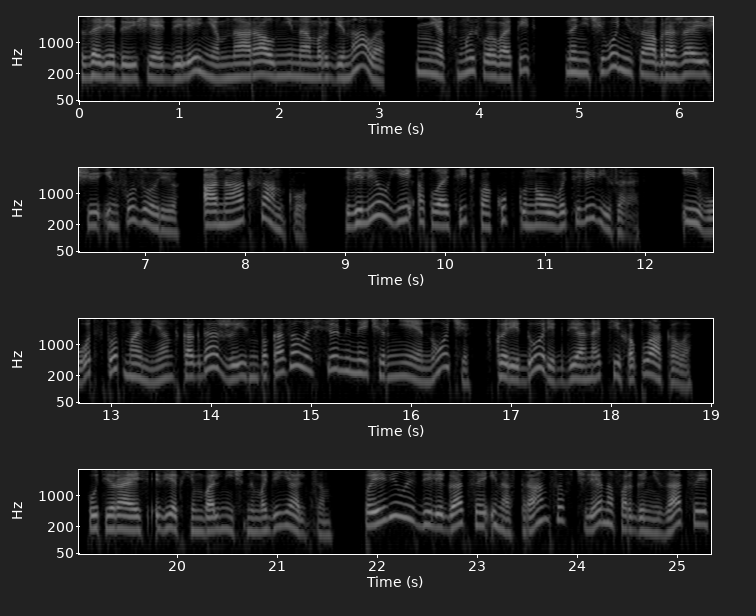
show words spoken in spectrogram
Заведующий отделением наорал не на маргинала, нет смысла вопить на ничего не соображающую инфузорию, а на Оксанку. Велел ей оплатить покупку нового телевизора. И вот в тот момент, когда жизнь показалась Семиной чернее ночи, в коридоре, где она тихо плакала, утираясь ветхим больничным одеяльцем, появилась делегация иностранцев, членов организации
